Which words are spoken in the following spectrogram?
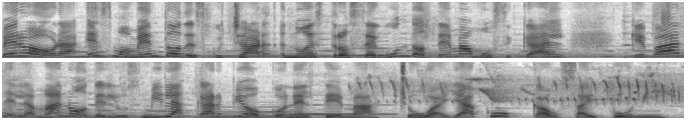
Pero ahora es momento de escuchar nuestro segundo tema musical que va de la mano de Luzmila Carpio con el tema Chuayaku Kausaipuni.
